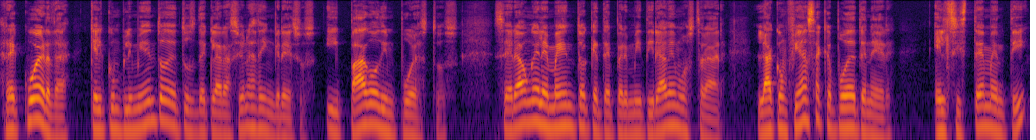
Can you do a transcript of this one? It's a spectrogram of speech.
Recuerda que el cumplimiento de tus declaraciones de ingresos y pago de impuestos será un elemento que te permitirá demostrar la confianza que puede tener el sistema en ti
